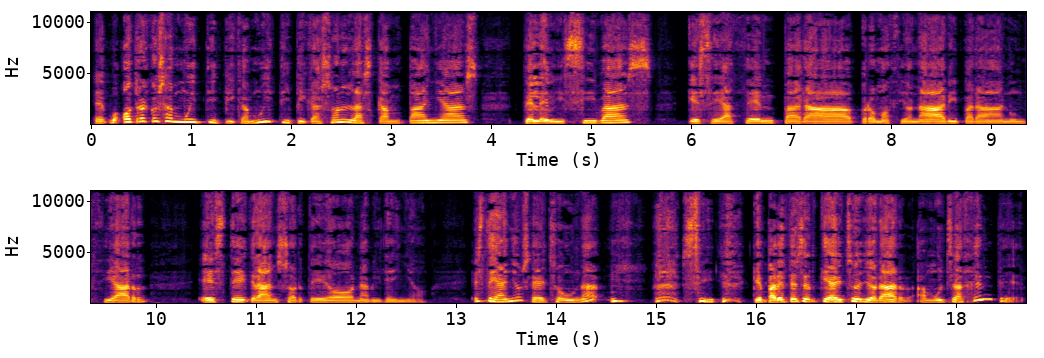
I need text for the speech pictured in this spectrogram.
Eh, otra cosa muy típica, muy típica, son las campañas televisivas que se hacen para promocionar y para anunciar este gran sorteo navideño. Este año se ha hecho una, sí, que parece ser que ha hecho llorar a mucha gente,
